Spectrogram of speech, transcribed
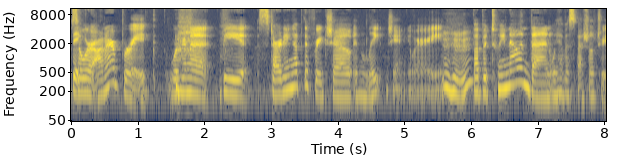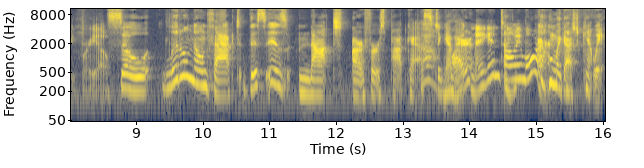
Big so we're on our break. We're gonna be starting up the freak show in late January. Mm-hmm. But between now and then, we have a special treat for you. So, little known fact: this is not our first podcast together. What, Megan? Tell me more. Oh my gosh, can't wait.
